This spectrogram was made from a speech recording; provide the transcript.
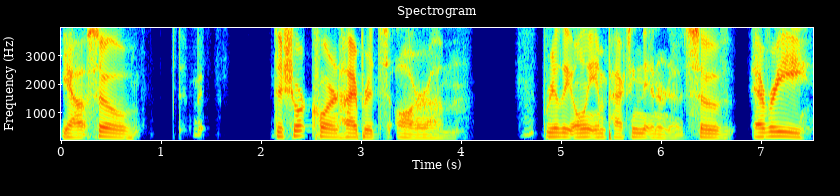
Yeah. So the short corn hybrids are um, really only impacting the internodes. So every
